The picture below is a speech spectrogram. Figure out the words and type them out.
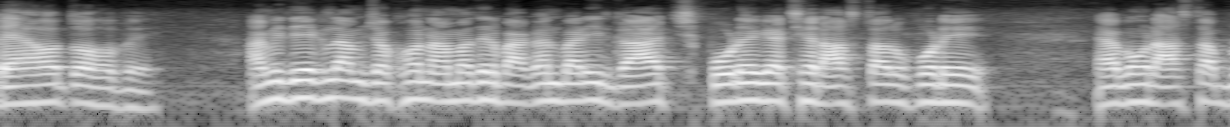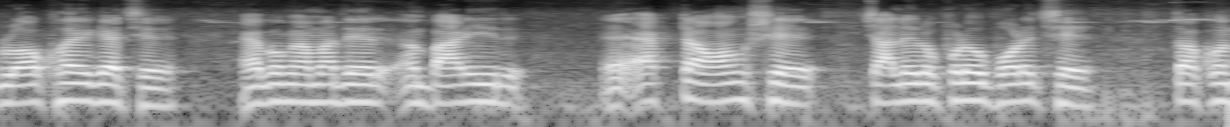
ব্যাহত হবে। আমি দেখলাম যখন আমাদের বাগান বাড়ির গাছ পড়ে গেছে রাস্তার উপরে এবং রাস্তা ব্লক হয়ে গেছে এবং আমাদের বাড়ির একটা অংশে চালের উপরেও পড়েছে, তখন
